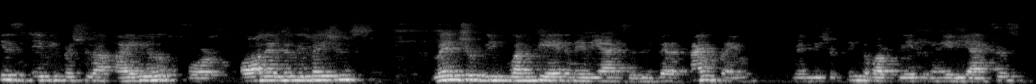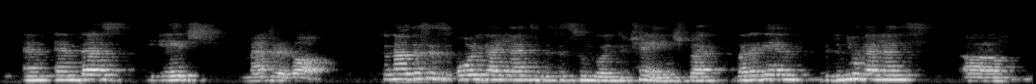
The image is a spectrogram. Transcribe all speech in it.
Is AV fistula ideal for all elderly patients? When should we one create an AV access? Is there a time frame when we should think about creating an AV access? And, and does the age matter at all? So now this is old guidelines and this is soon going to change, but, but again, with the new guidelines, um,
